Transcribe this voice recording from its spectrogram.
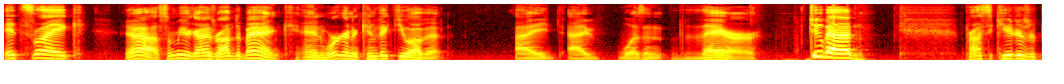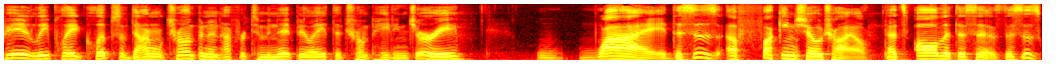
It's like, yeah, some of you guys robbed a bank and we're going to convict you of it. I I wasn't there. Too bad. Prosecutors repeatedly played clips of Donald Trump in an effort to manipulate the Trump hating jury why? This is a fucking show trial. That's all that this is. This is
